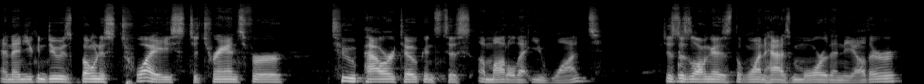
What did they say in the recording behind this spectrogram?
and then you can do his bonus twice to transfer two power tokens to a model that you want, just as long as the one has more than the other.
